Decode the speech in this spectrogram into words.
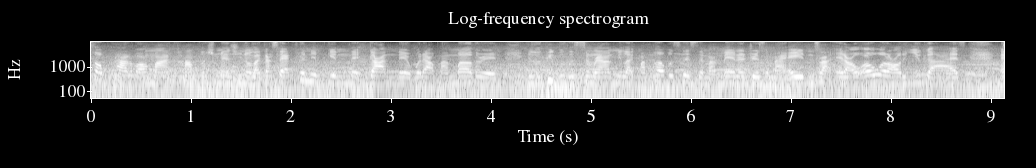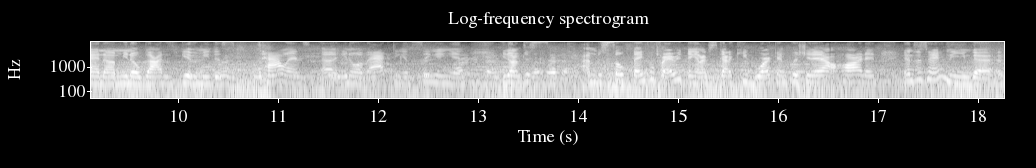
So proud of all my accomplishments. You know, like I said, I couldn't have gotten there, gotten there without my mother and you know the people that surround me, like my publicists and my managers and my agents. and I owe it all to you guys. And um, you know, God has given me this talent, uh, you know, of acting and singing, and you know, I'm just, I'm just so thankful for everything, and I just got to keep working, pushing it out hard, and entertaining you guys.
